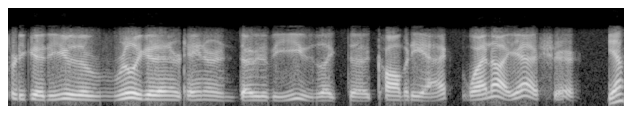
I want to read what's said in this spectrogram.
pretty good. He was a really good entertainer in WWE. He was like the comedy act. Why not? Yeah, sure. Yeah,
